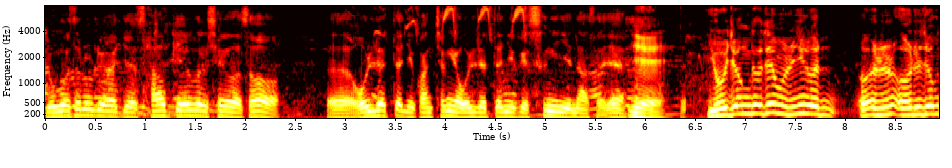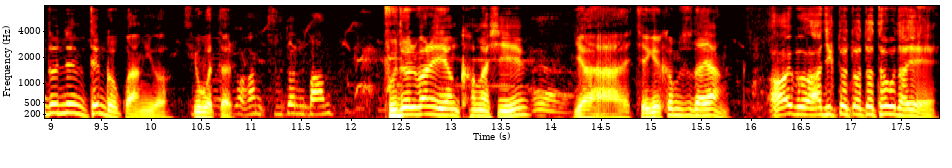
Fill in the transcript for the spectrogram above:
이것을 우리가 이제 사업 계획을 세워서 어, 올렸더니 관청에 올렸더니 그게 승인이 나서 예. 예. 요 정도 되면 이건 어느 어느 정도 된 것 광 이거 요것들 한두달 반. 부들반의 영카마심. 예. 야, 되게 금수다 양. 아이고 아직도 떳떳하고다 예.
